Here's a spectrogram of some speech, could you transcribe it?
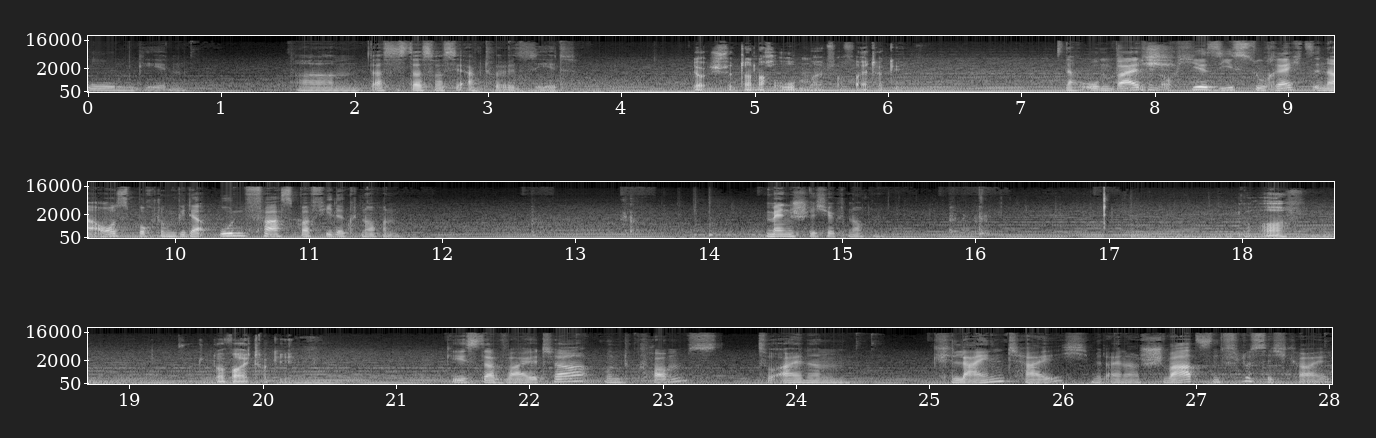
oben gehen. Ähm, das ist das, was ihr aktuell seht. Ja, ich würde dann nach oben einfach weitergehen. Nach oben weiter und auch hier siehst du rechts in der Ausbuchtung wieder unfassbar viele Knochen. Menschliche Knochen. Ja, da weitergehen. Gehst da weiter und kommst zu einem kleinen Teich mit einer schwarzen Flüssigkeit.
